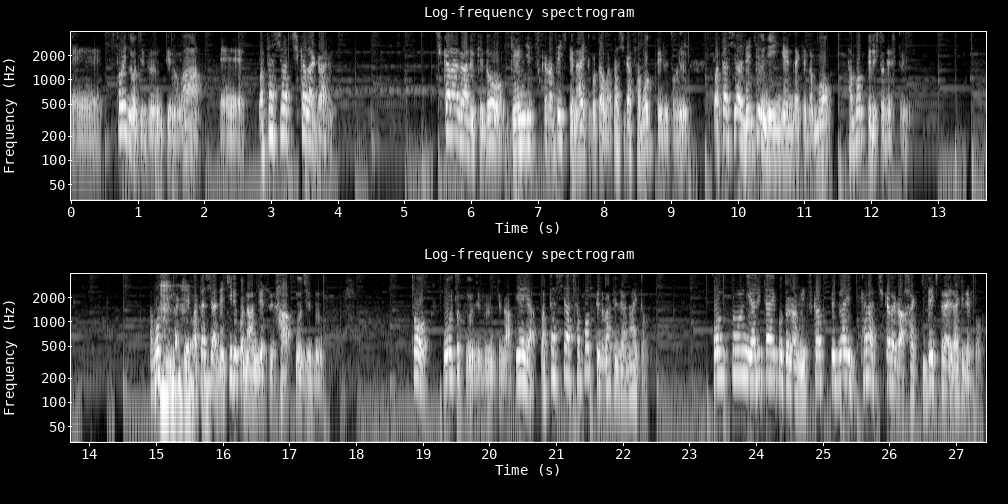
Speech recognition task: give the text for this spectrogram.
えー一人の自分っていうのは、えー私は力がある。力があるけど、現実化ができてないってことは私がサボっているという、私はできる人間だけども、サボってる人ですという。サボってるだけ、私はできる子なんです派の自分。と、もう一つの自分っていうのは、いやいや、私はサボってるわけじゃないと。本当にやりたいことが見つかってないから力が発揮できてないだけですと。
